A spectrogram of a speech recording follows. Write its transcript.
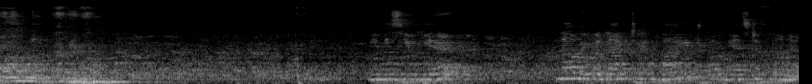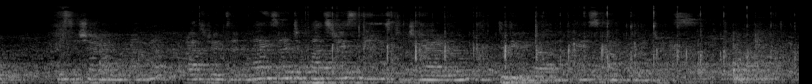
Onam to everyone. We miss you here. Now we would like to invite our guest of honor, Mr. Sharael Taha, grassroots advisor to Pasir Ris East GRM, to deliver his acknowledgements.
